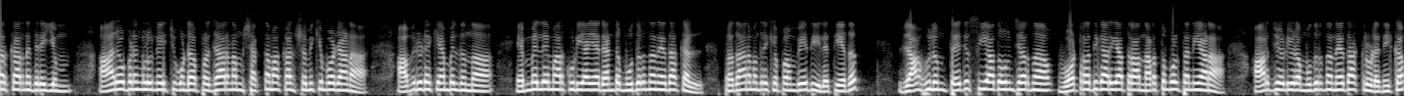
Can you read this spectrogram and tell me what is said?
സർക്കാരിനെതിരെയും ആരോപണങ്ങൾ ഉന്നയിച്ചുകൊണ്ട് പ്രചാരണം ശക്തമാക്കാൻ ശ്രമിക്കുമ്പോഴാണ് അവരുടെ ക്യാമ്പിൽ നിന്ന് എം എൽ എമാർ കൂടിയായ രണ്ട് മുതിർന്ന നേതാക്കൾ പ്രധാനമന്ത്രിക്കൊപ്പം വേദിയിലെത്തിയത്. രാഹുലും തേജസ്വി യാദവും ചേർന്ന് വോട്ടർ യാത്ര നടത്തുമ്പോൾ തന്നെയാണ് ആർ ജെ ഡിയുടെ മുതിർന്ന നേതാക്കളുടെ നീക്കം.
